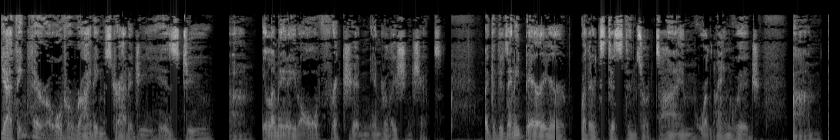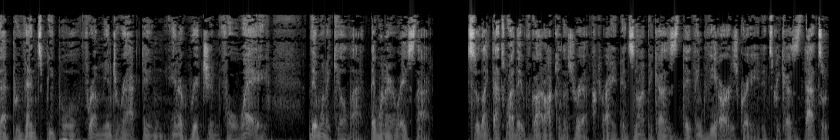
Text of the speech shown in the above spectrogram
Yeah, I think their overriding strategy is to um, eliminate all friction in relationships. Like if there's any barrier, whether it's distance or time or language, um, that prevents people from interacting in a rich and full way, they want to kill that. They want to erase that. So, like, that's why they've got Oculus Rift, right? It's not because they think VR is great. It's because that's what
